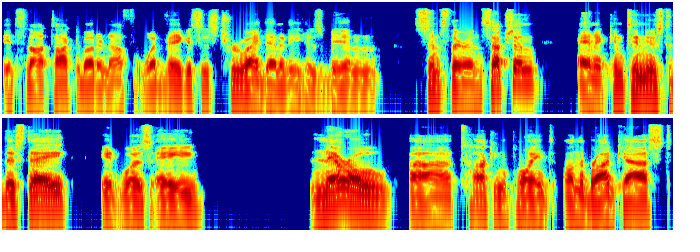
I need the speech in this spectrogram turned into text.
it's not talked about enough what Vegas's true identity has been since their inception, and it continues to this day. It was a narrow uh, talking point on the broadcast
